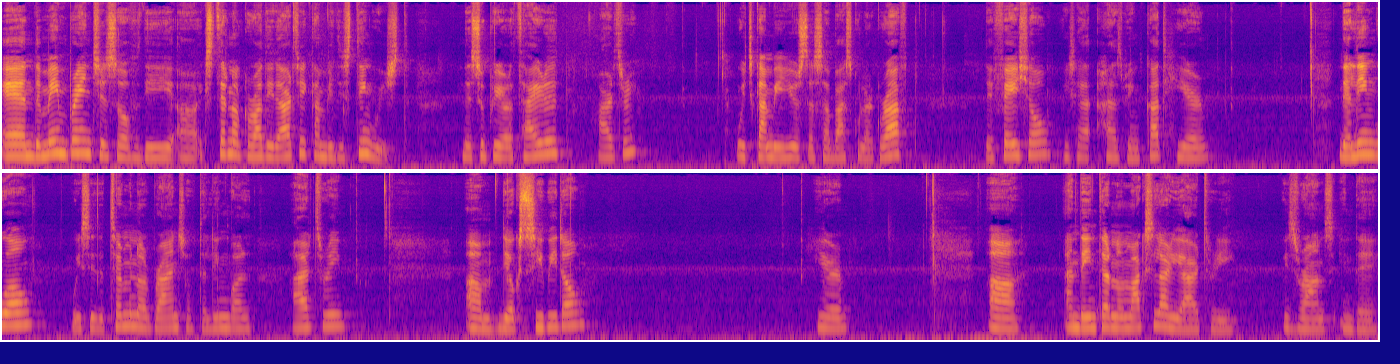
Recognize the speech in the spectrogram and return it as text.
and the main branches of the uh, external carotid artery can be distinguished. The superior thyroid artery, which can be used as a vascular graft, the facial, which ha has been cut here, the lingual, we see the terminal branch of the lingual artery, um, the occipital, here, uh, and the internal maxillary artery, which runs in the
